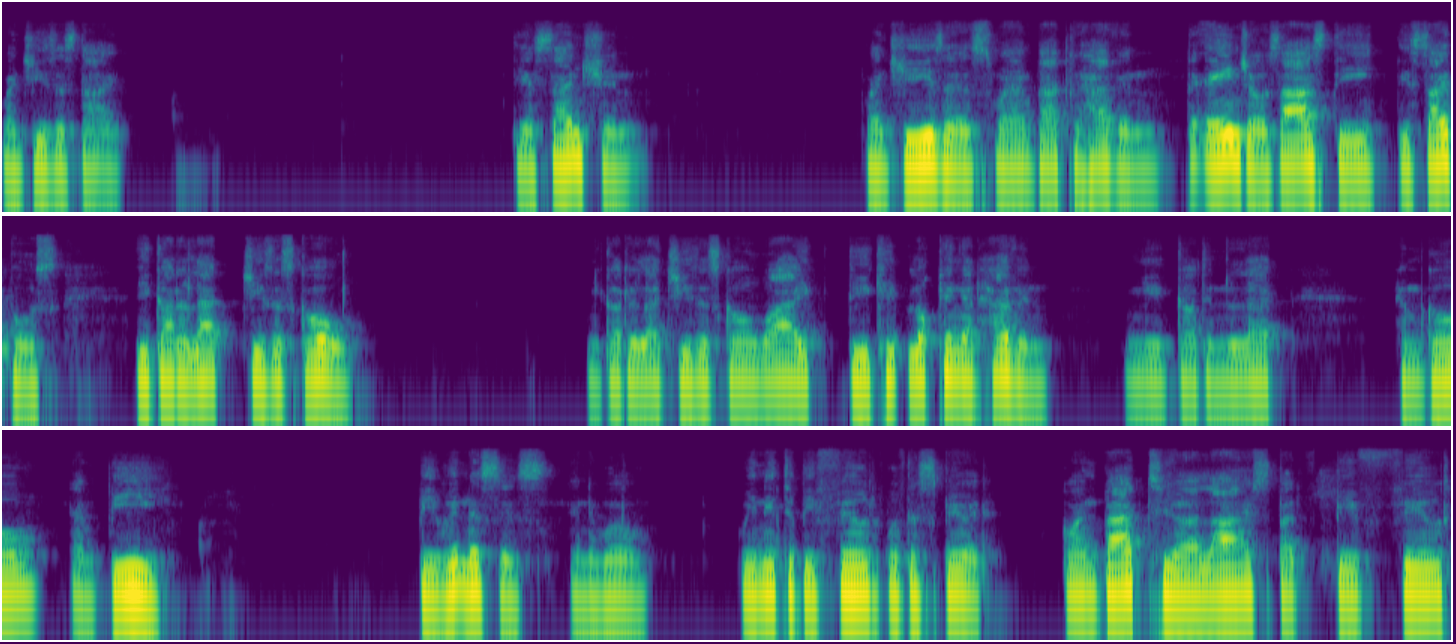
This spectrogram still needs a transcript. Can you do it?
when Jesus died. The ascension when Jesus went back to heaven, the angels asked the disciples, You got to let Jesus go. You got to let Jesus go. Why do you keep looking at heaven? You got to let him go and be. Be witnesses in the world. We need to be filled with the Spirit, going back to our lives, but be filled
